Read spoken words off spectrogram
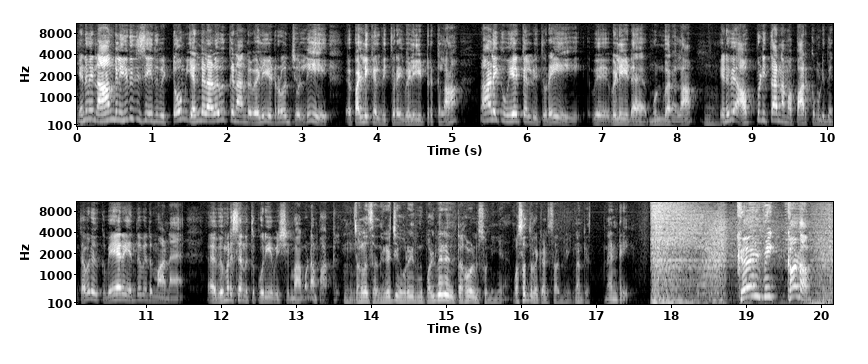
எனவே நாங்கள் இறுதி செய்து விட்டோம். எங்கள் அளவுக்கு நாங்கள் வெளியிடுறோம்னு சொல்லி பள்ளிக்கல்வித்துறை வெளியிட்டிருக்கலாம். நாளைக்கு உயர்கல்வித்துறை வெ- வெளியிட முன்வரலாம். எனவே அப்படித்தான் நம்ம பார்க்க முடியுமே தவிர இதுக்கு வேற எந்த விதமான விமர்சனத்துக்குரிய விஷயமாக நான் பார்க்கல. நல்லது சார். நிகழ்ச்சிக்கு வருகிறது பல்வேறு தகவல்கள் சொன்னீங்க. வசந்த தொலைக்காட்சி சார்பில் நன்றி நன்றி. கேள்வி களம்.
